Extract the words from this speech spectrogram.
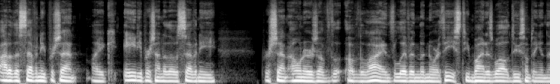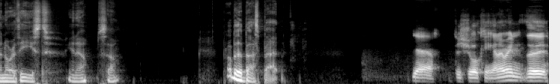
out of the 70% like 80% of those 70% owners of the of the lions live in the northeast. You might as well do something in the northeast you know so. Probably the best bet. Yeah, for sure, King. And I mean the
